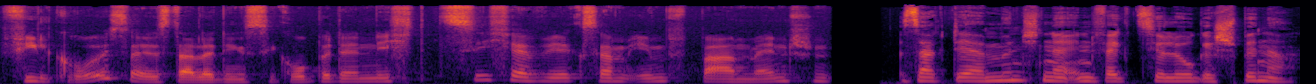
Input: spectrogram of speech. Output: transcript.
Viel größer ist allerdings die Gruppe der nicht sicher wirksam impfbaren Menschen, sagt der Münchner Infektiologe Spinner.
